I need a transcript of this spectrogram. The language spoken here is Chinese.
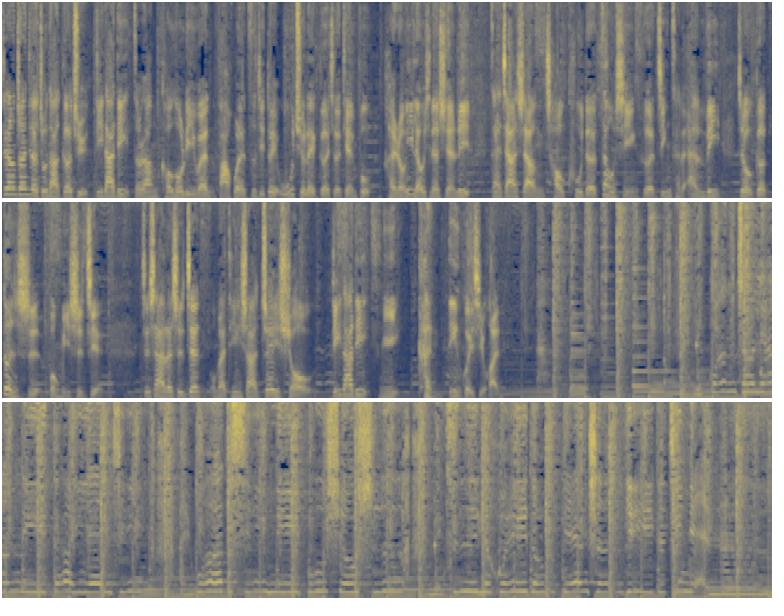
这张专辑的主打歌曲《滴答滴》则让 Coco 李玟发挥了自己对舞曲类歌曲的天赋，很容易流行的旋律，再加上超酷的造型和精彩的 MV，这首歌顿时风靡世界。接下来的时间，我们来听一下这首《滴答滴》，你肯定会喜欢。的心你不修饰，每次约会都变成一个纪念日，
